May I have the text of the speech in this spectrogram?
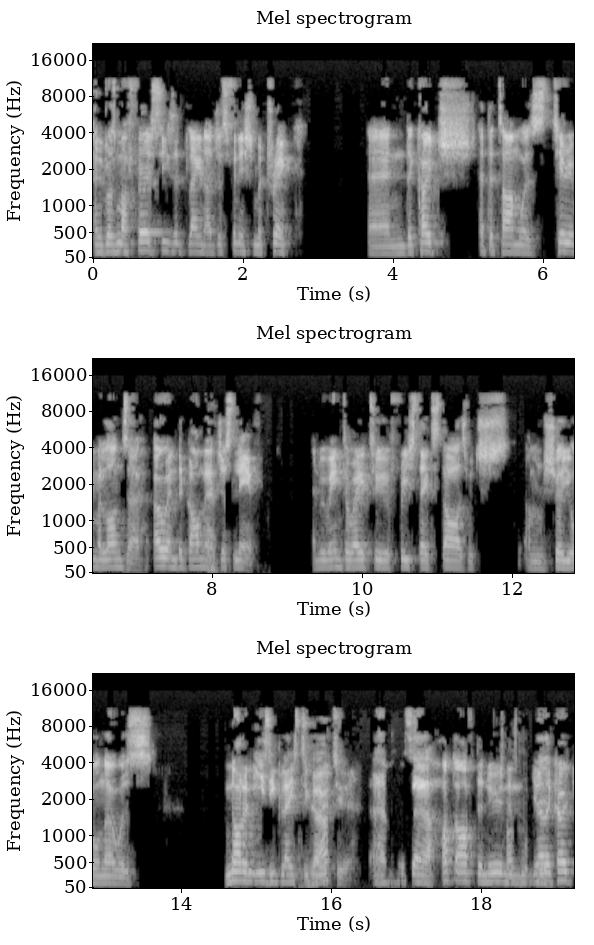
and it was my first season playing. I just finished matric and the coach at the time was Terry Malonzo. Owen Da Gama had just left, and we went away to Free State Stars, which I'm sure you all know was not an easy place to yeah. go to. Um, it's a hot afternoon, and you know the coach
